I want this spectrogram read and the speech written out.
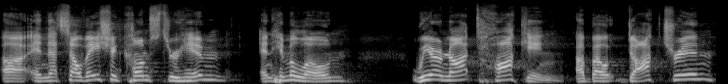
uh, and that salvation comes through him and him alone, we are not talking about doctrine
